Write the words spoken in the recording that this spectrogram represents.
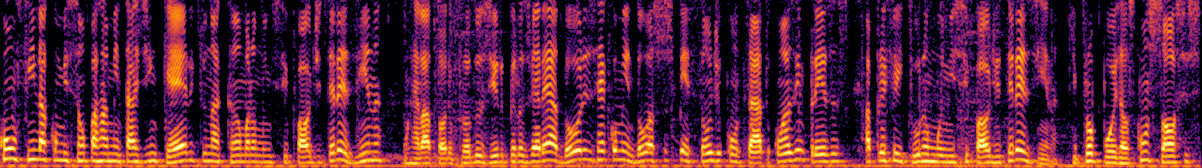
Com o fim da Comissão Parlamentar de Inquérito na Câmara Municipal de Teresina, um relatório produzido pelos vereadores recomendou a suspensão de contrato com as empresas à Prefeitura Municipal de Teresina, que propôs aos consórcios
